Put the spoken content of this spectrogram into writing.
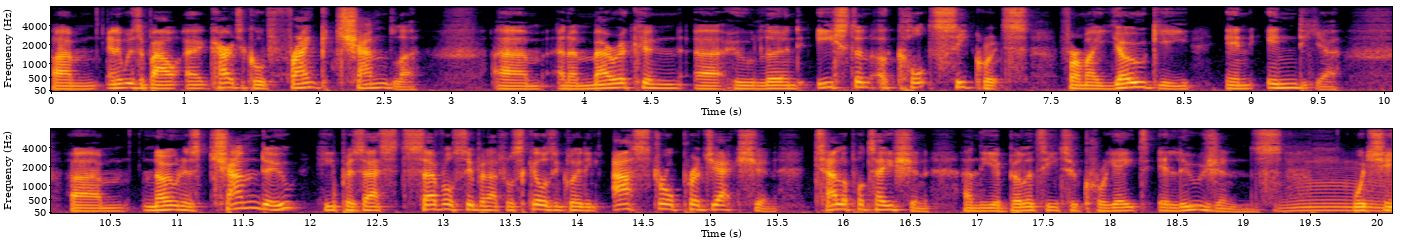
um, and it was about a character called Frank Chandler, um, an American uh, who learned Eastern occult secrets from a yogi in India. Um, known as Chandu, he possessed several supernatural skills, including astral projection, teleportation, and the ability to create illusions, mm. which he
